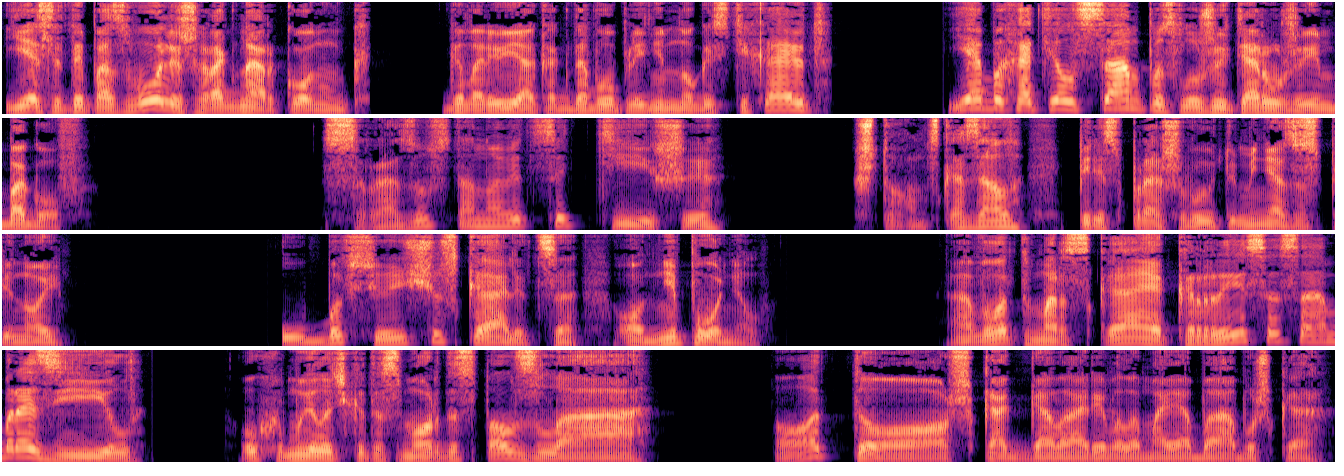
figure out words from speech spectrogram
«Если ты позволишь, Рагнар Конунг, — говорю я, когда вопли немного стихают, — я бы хотел сам послужить оружием богов». Сразу становится тише. «Что он сказал?» — переспрашивают у меня за спиной. Уба все еще скалится, он не понял. А вот морская крыса сообразил. Ухмылочка-то с морды сползла. «О, ж, как говаривала моя бабушка.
